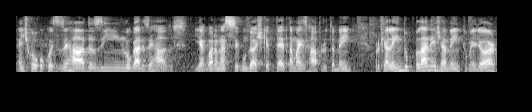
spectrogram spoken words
a gente colocou coisas erradas em lugares errados. E agora nessa segunda acho que até tá mais rápido também, porque além do planejamento melhor,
